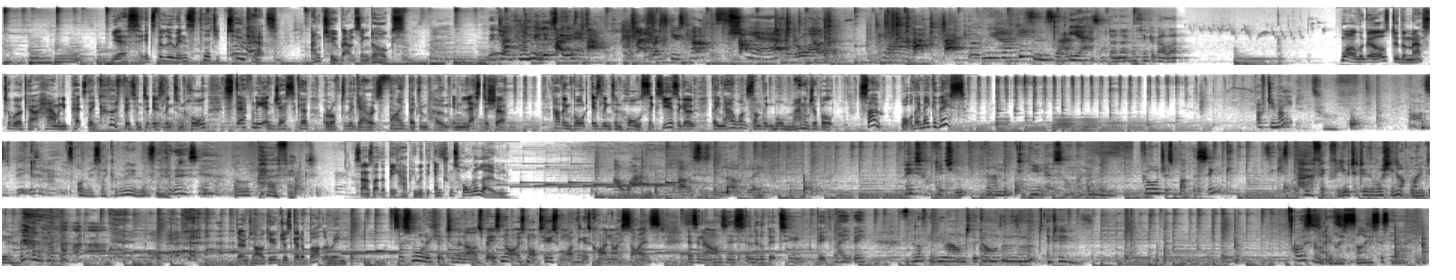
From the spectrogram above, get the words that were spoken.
Yes, it's the Lewins' 32 cats and two bouncing dogs. The gentleman who lives here rescues cats. Yeah. Well, they're all out there. Wow. We have kittens there? Yes. I don't know. We'll think about that. While the girls do the maths to work out how many pets they could fit into Islington Hall, Stephanie and Jessica are off to the Garratt's five bedroom home in Leicestershire. Having bought Islington Hall six years ago, they now want something more manageable. So, what will they make of this? After you, Mum. This is big, isn't it? It's almost like a room, isn't Look it? at this, yeah. Oh, perfect. Sounds like they'd be happy with the entrance hall alone. Oh, wow. Oh, this is lovely. Beautiful kitchen um, units, aren't they? Mm. Gorgeous butler sink. I think it's perfect for you to do the washing up, my dear. Don't argue, just get a butler in. It's a smaller kitchen than ours, but it's not. It's not too small. I think it's quite a nice size, isn't it? Ours is a little bit too big, maybe. A lovely view out onto the garden, isn't it? It is. Oh, It's quite a nice size, isn't it?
